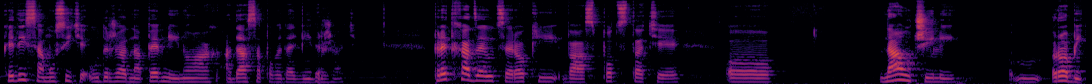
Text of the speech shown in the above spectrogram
kedy sa musíte udržať na pevných nohách a dá sa povedať vydržať. Predchádzajúce roky vás v podstate o, naučili robiť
